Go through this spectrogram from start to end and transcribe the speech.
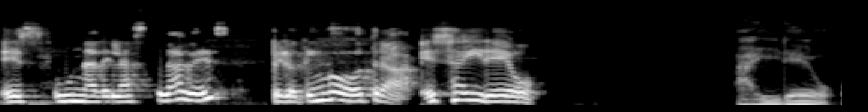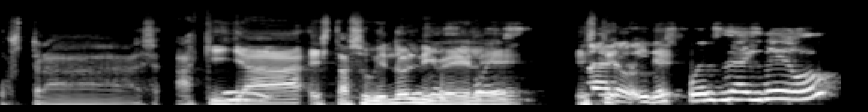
es una de las claves, pero tengo otra, es aireo. Aireo, ostras, aquí ya está subiendo el nivel, ¿eh? Este, claro, y eh, después de aireo,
